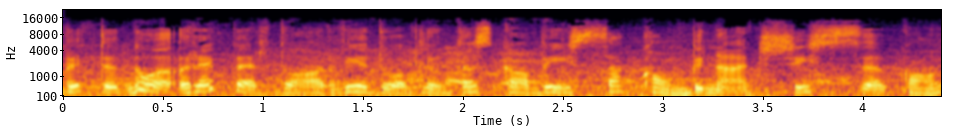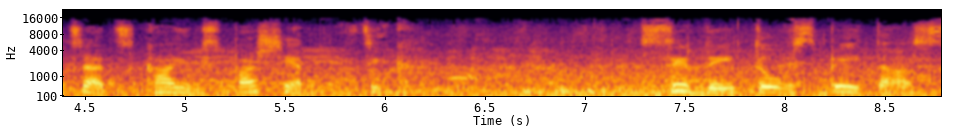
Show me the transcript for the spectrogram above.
Bet eh, no repertuāra viedokļa, un tas, kā bija sakombinēts šis eh, koncerts, kā jums pašiem, cik sirdī tuvas bija tās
